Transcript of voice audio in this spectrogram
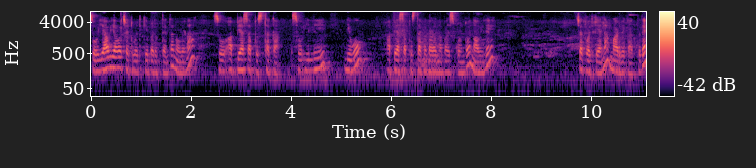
ಸೊ ಯಾವ್ಯಾವ ಚಟುವಟಿಕೆ ಬರುತ್ತೆ ಅಂತ ನೋಡೋಣ. ಸೊ ಅಭ್ಯಾಸ ಪುಸ್ತಕ. ಸೊ ಇಲ್ಲಿ ನೀವು ಅಭ್ಯಾಸ ಪುಸ್ತಕಗಳನ್ನು ಬಳಸ್ಕೊಂಡು ನಾವಿಲ್ಲಿ ಚಟುವಟಿಕೆಯನ್ನು ಮಾಡಬೇಕಾಗ್ತದೆ.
